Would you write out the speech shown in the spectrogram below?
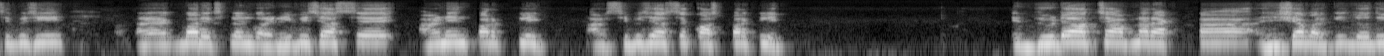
সিপিসি একবার এক্সপ্লেন করেন। ইপিসি হচ্ছে আর্নিং পার ক্লিক আর সিপিসি হচ্ছে কস্ট পার ক্লিক এই দুইটা হচ্ছে আপনার একটা হিসাব আর কি। যদি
